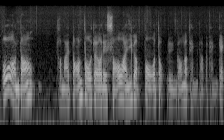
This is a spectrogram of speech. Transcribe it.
保皇黨同埋黨部對我哋所謂呢個播獨亂港嘅平台嘅抨擊。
